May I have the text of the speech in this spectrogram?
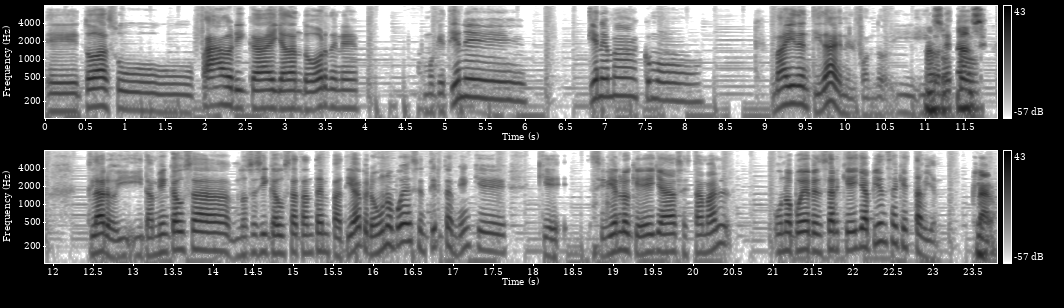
eh, toda su fábrica, ella dando órdenes, como que tiene, tiene más como más identidad en el fondo. Y, con esto, claro, y, también causa, no sé si causa tanta empatía, pero uno puede sentir también que, que si bien lo que ella hace está mal, uno puede pensar que ella piensa que está bien. Claro.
